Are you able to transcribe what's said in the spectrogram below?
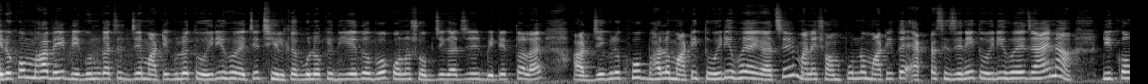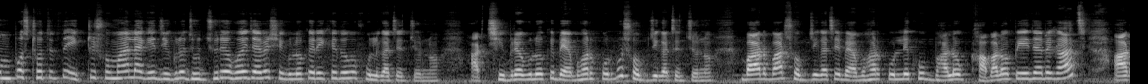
এরকমভাবে বেগুন গাছের যে মাটিগুলো তৈরি হয়েছে, ছিলকাগুলোকে দিয়ে দেবো কোনো সবজি গাছের বেটের তলায়। আর যেগুলো খুব ভালো মাটি তৈরি হয়ে গেছে মানে সম্পূর্ণ মাটিতে একটা সিজনেই তৈরি হয়ে যায় না ডিকম্পোস্ট হতে তো একটু সময় লাগে, যেগুলো ঝুরঝুরে হয়ে যাবে সেগুলোকে রেখে দেবো ফুল গাছের জন্য। আর ছিবড়াগুলোকে ব্যবহার করব সবজি গাছের জন্য। বারবার সবজি গাছে ব্যবহার করলে খুব ভালো খাবারও পেয়ে যাবে গাছ, আর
